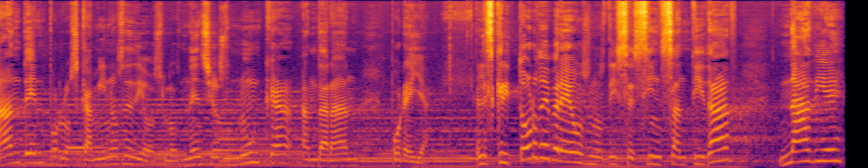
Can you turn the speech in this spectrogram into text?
anden por los caminos de Dios. Los necios nunca andarán por ella. El escritor de Hebreos nos dice, sin santidad nadie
